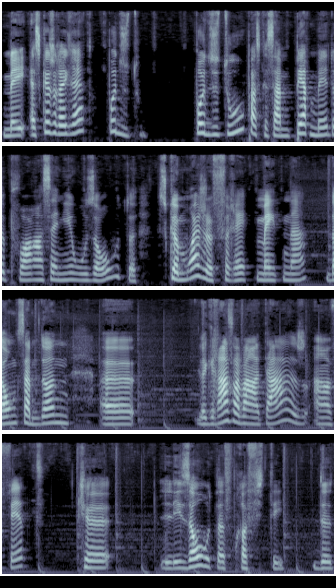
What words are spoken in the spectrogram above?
Mais est-ce que je regrette? Pas du tout. Pas du tout, parce que ça me permet de pouvoir enseigner aux autres ce que moi je ferais maintenant. Donc, ça me donne euh, le grand avantage, en fait, que les autres peuvent profiter de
